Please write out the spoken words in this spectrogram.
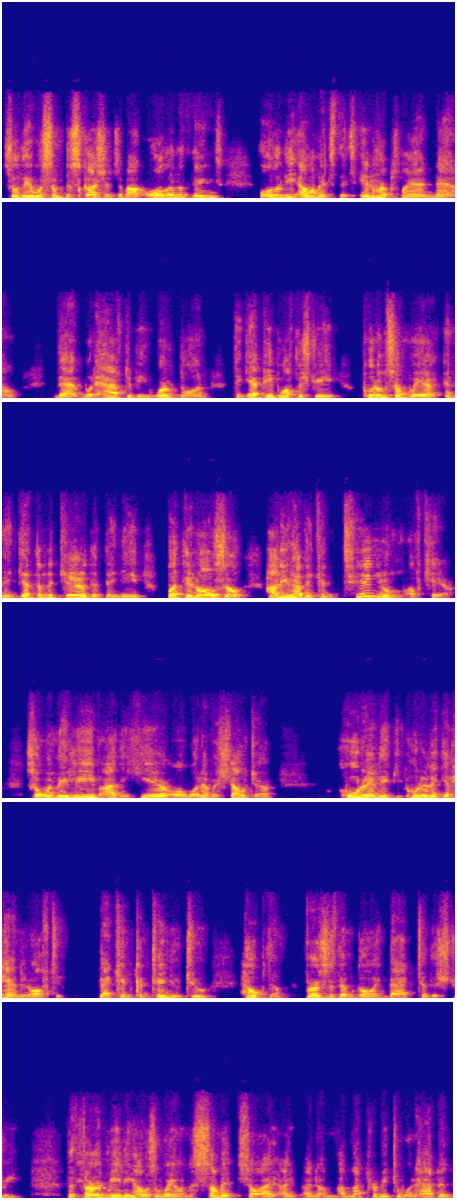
So there was some discussions about all of the things, all of the elements that's in her plan now that would have to be worked on to get people off the street, put them somewhere, and then get them the care that they need. But then also, how do you have a continuum of care? So when they leave either here or whatever shelter, who do they who do they get handed off to that can continue to help them? Versus them going back to the street. The third meeting, I was away on the summit, so I, I, I'm not privy to what happened.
